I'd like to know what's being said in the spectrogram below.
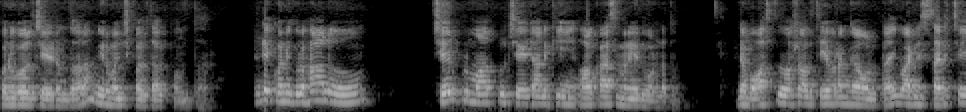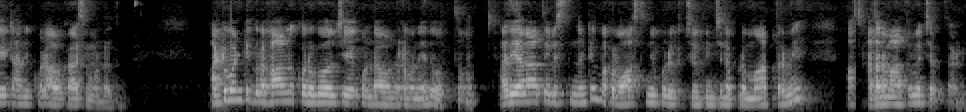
కొనుగోలు చేయడం ద్వారా మీరు మంచి ఫలితాలు పొందుతారు. అంటే కొన్ని గృహాలు చేర్పులు మార్పులు చేయడానికి అవకాశం అనేది ఉండదు. అంటే వాస్తు దోషాలు తీవ్రంగా ఉంటాయి వాటిని సరిచేయటానికి కూడా అవకాశం ఉండదు. అటువంటి గృహాలను కొనుగోలు చేయకుండా ఉండటం అనేది ఉత్తమం. అది ఎలా తెలుస్తుందంటే ఒక వాస్తు నిపుణుడికి చూపించినప్పుడు మాత్రమే అతను మాత్రమే చెప్తాడు.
